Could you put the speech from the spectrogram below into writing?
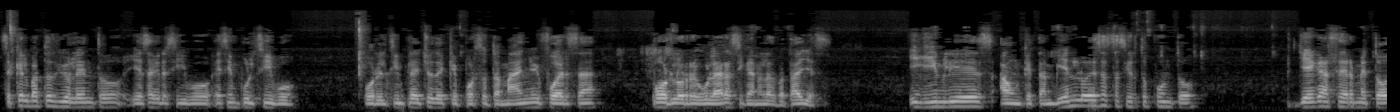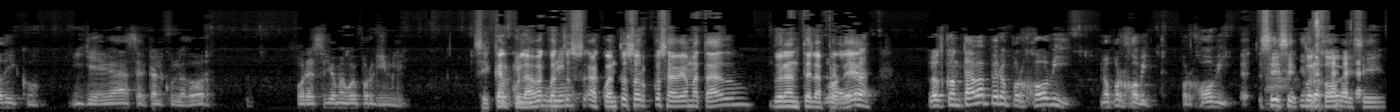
sé que el vato es violento y es agresivo, es impulsivo, por el simple hecho de que por su tamaño y fuerza, por lo regular así gana las batallas. Y Gimli es, aunque también lo es hasta cierto punto, llega a ser metódico y llega a ser calculador. Por eso yo me voy por Gimli. Sí, calculaba Gimli- cuántos, a cuántos orcos había matado durante la pelea. Los contaba, pero por hobby, no por hobbit, por hobby. Sí, sí, por hobby, sí.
